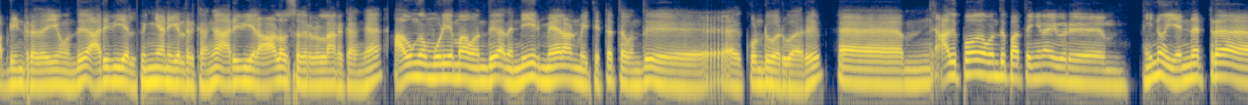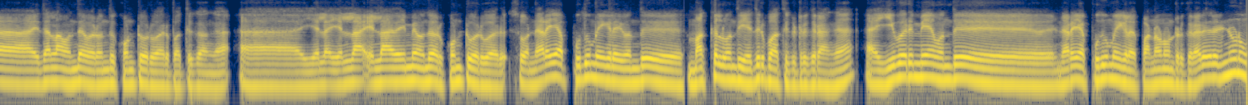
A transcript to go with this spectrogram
அப்படின்றதையும் வந்து அறிவியல் விஞ்ஞானிகள் இருக்காங்க அறிவியல் ஆலோசகர்கள்லாம் இருக்காங்க. அவங்க மூலியமாக வந்து அந்த நீர் மேலாண்மை திட்டத்தை வந்து கொண்டு வருவார். அது போக வந்து பார்த்தீங்கன்னா இவர் இன்னும் எண்ணற்ற இதெல்லாம் வந்து அவர் வந்து கொண்டு வருவார் பார்த்துக்கோங்க எல்லா எல்லா எல்லா இதையுமே வந்து அவர் கொண்டு வருவார். ஸோ நிறைய புதுமைகளை வந்து மக்கள் வந்து எதிர்பார்த்துக்கிட்டு இருக்கிறாங்க. இவருமே வந்து நிறைய புதுமைகளை பண்ணணும்னு இருக்கிறாரு. இதில் இன்னொன்று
